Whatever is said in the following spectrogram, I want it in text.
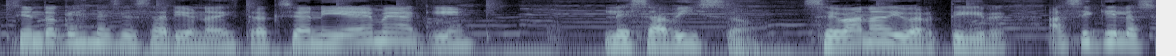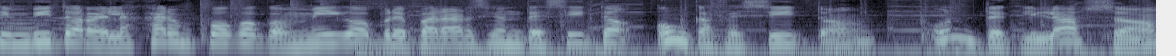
siento que es necesaria una distracción y M aquí. Les aviso, se van a divertir, así que los invito a relajar un poco conmigo, prepararse un tecito, un cafecito, un tequiloso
